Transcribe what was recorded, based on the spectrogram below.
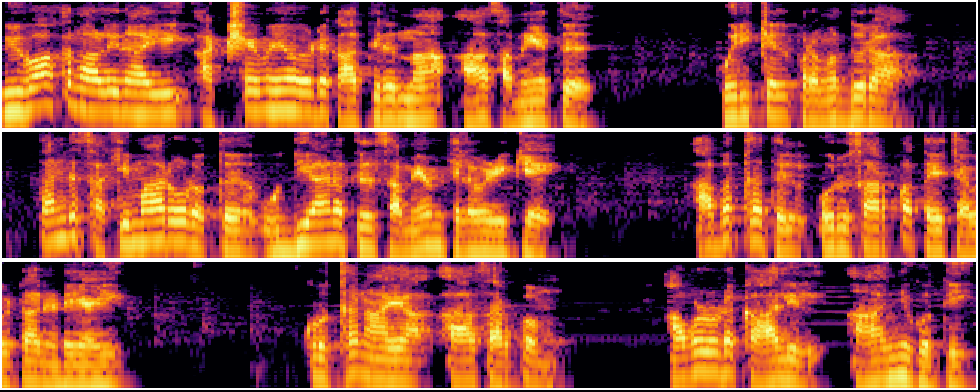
വിവാഹനാളിനായി അക്ഷമയോടെ കാത്തിരുന്ന ആ സമയത്ത് ഒരിക്കൽ പ്രമദുര തന്റെ സഖിമാരോടൊത്ത് ഉദ്യാനത്തിൽ സമയം ചെലവഴിക്കെ അബദ്ധത്തിൽ ഒരു സർപ്പത്തെ ചവിട്ടാനിടയായി. ക്രുദ്ധനായ ആ സർപ്പം അവളുടെ കാലിൽ ആഞ്ഞുകൊത്തി.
